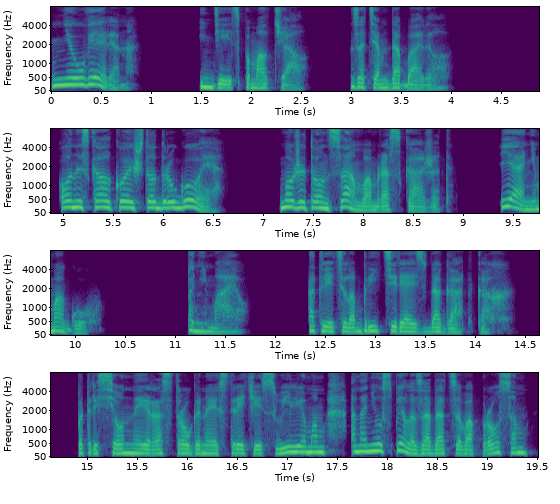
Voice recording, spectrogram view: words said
«Не уверен», — индеец помолчал, затем добавил. «Он искал кое-что другое. Может, он сам вам расскажет. Я не могу». «Понимаю», — ответила Бри, теряясь в догадках. Потрясённая и растроганная встречей с Уильямом, она не успела задаться вопросом, а тем более узнать у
